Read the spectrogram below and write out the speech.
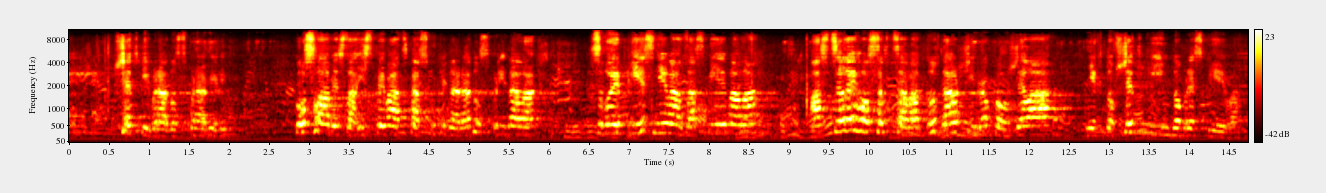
všetkým radosť spravili. K osláve sa i spevácká skupina Radosť pridala, svoje piesne vám zaspievala a z celého srdca vám do ďalších rokov želá, nech to všetkým dobre spieva.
